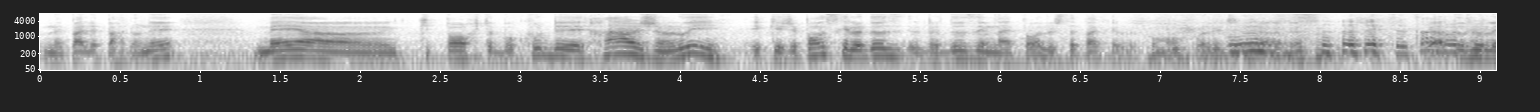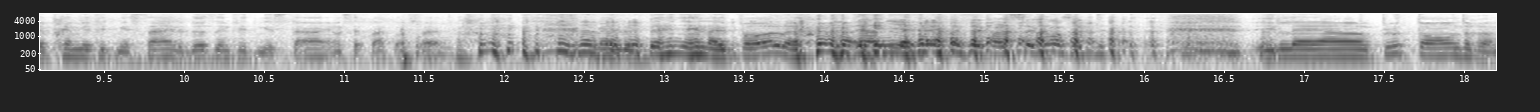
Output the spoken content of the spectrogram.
ne pas les pardonner, mais euh, qui porte beaucoup de rage en lui, et que je pense que le, le deuxième Naipaul, je ne sais pas comment on peut le dire, il y a toujours le premier Wittgenstein, le deuxième Wittgenstein, on ne sait pas quoi faire. mais le dernier Naipaul... le dernier, c'est pas le second, il est euh, plus tendre.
